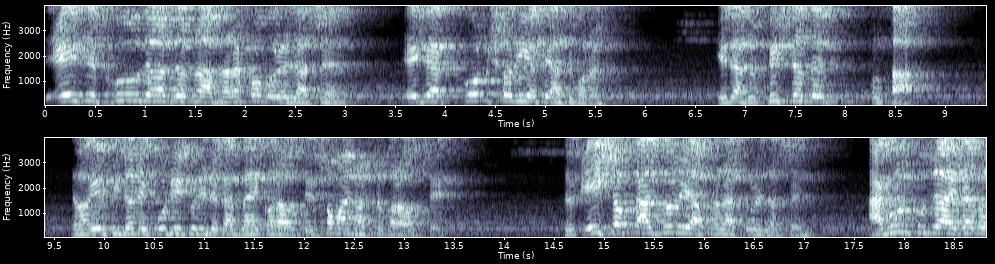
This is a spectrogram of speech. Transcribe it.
এই যে ফুল দেওয়ার জন্য আপনারা কবরে যাচ্ছেন, এইটা কোন শরীয়তে আছে বলেন? এটা তো খ্রিস্টানদের প্রথা। এবং এর পিছনে কোটি কোটি টাকা ব্যয় করা হচ্ছে, সময় নষ্ট করা হচ্ছে। তো এইসব কাজগুলোই আপনারা করে যাচ্ছেন। আগুন পূজা, এটা তো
